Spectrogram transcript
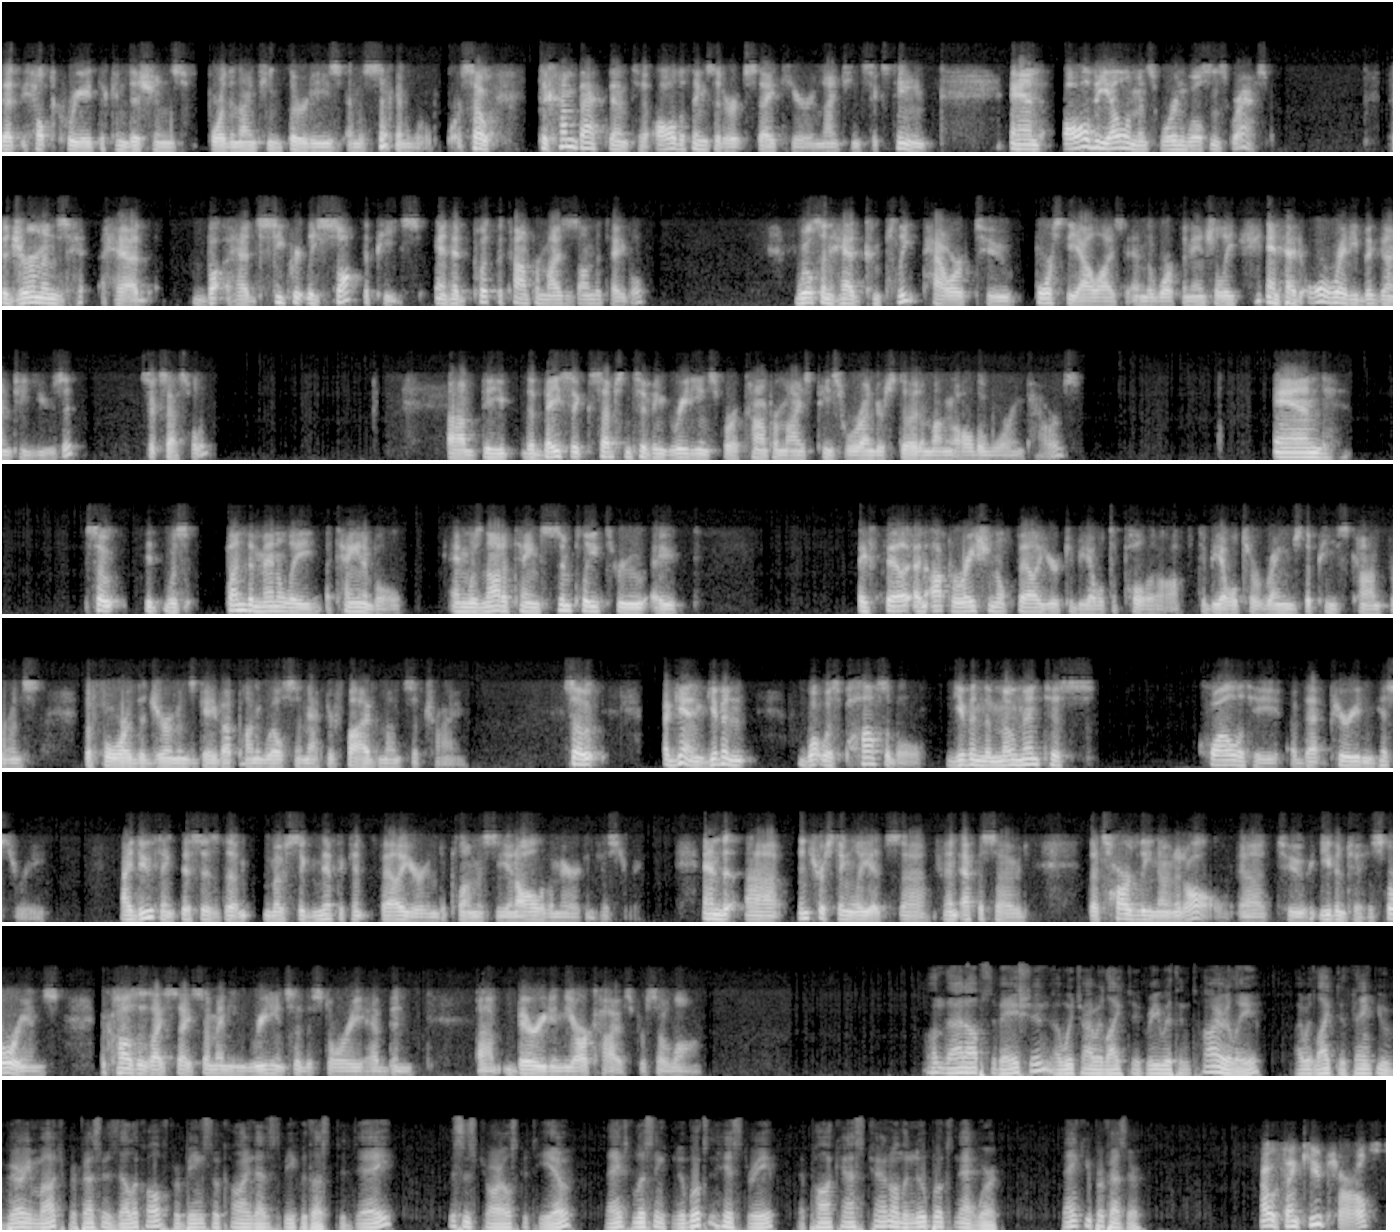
that helped create the conditions for the 1930s and the Second World War. So to come back then to all the things that are at stake here in 1916, and all the elements were in Wilson's grasp. The Germans had had secretly sought the peace and had put the compromises on the table. Wilson had complete power to force the Allies to end the war financially and had already begun to use it successfully. Um, the the basic substantive ingredients for a compromise peace were understood among all the warring powers, and so it was fundamentally attainable and was not attained simply through a a fail, an operational failure to be able to pull it off, to be able to arrange the peace conference before the Germans gave up on Wilson after five months of trying. So again, given what was possible, given the momentous quality of that period in history, I do think this is the most significant failure in diplomacy in all of American history. And uh, interestingly, it's uh, an episode that's hardly known at all uh, to even to historians, because, as I say, so many ingredients of the story have been um, buried in the archives for so long. On that observation, uh, which I would like to agree with entirely, I would like to thank you very much, Professor Zelikow, for being so kind as to speak with us today. This is Charles Coutinho. Thanks for listening to New Books in History, a podcast channel on the New Books Network. Thank you, Professor. Oh, thank you, Charles.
